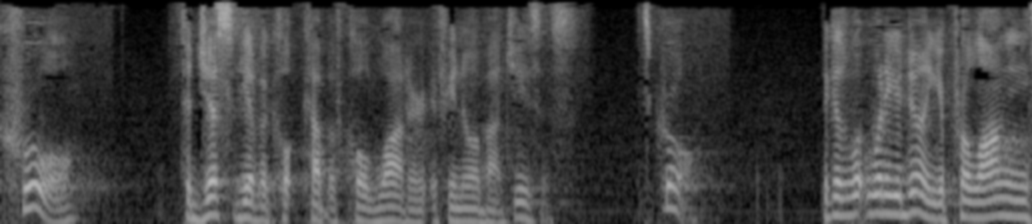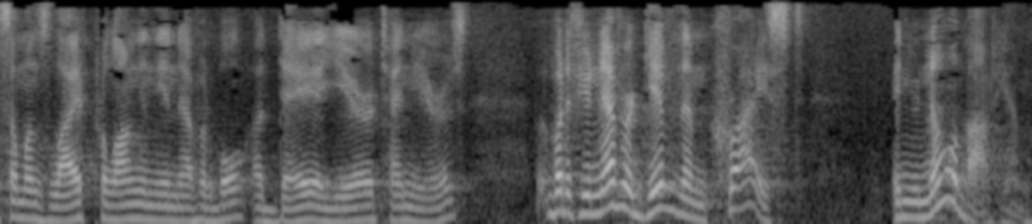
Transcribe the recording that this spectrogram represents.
cruel to just give a cup of cold water if you know about Jesus. It's cruel. Because what, what are you doing? You're prolonging someone's life, prolonging the inevitable, a day, a year, ten years. But if you never give them Christ and you know about Him,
